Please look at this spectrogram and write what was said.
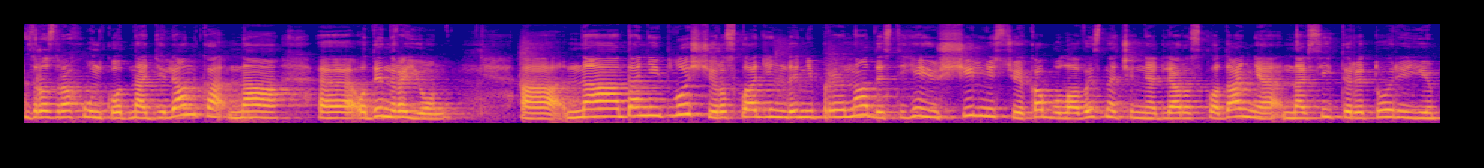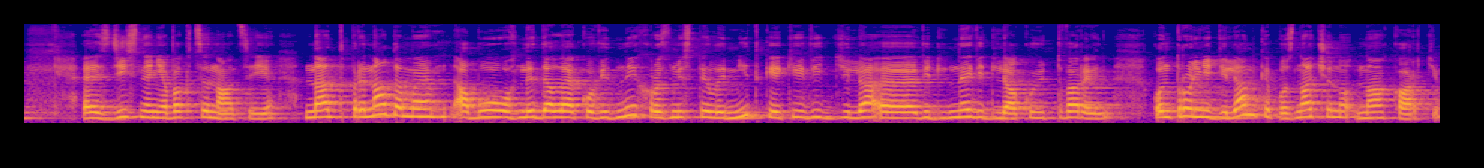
З розрахунку одна ділянка на е, один район. На даній площі розкладені принади з тією щільністю, яка була визначена для розкладання на всій території е, здійснення вакцинації. Над принадами або недалеко від них розмістили мітки, які відділя... е, від... не відлякують тварин. Контрольні ділянки позначено на карті.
